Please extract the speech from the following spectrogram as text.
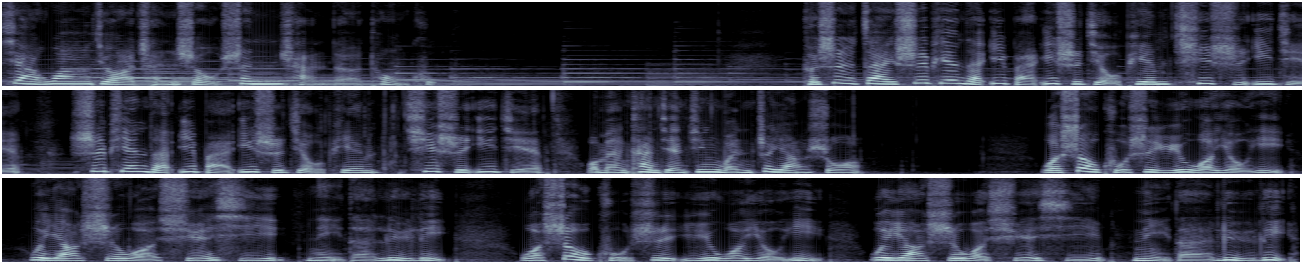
夏娃就要承受生产的痛苦。可是，在诗篇的一百一十九篇七十一节。诗篇的一百一十九篇七十一节，我们看见经文这样说：“我受苦是与我有益，为要使我学习你的律例。我受苦是与我有益，为要使我学习你的律例。”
